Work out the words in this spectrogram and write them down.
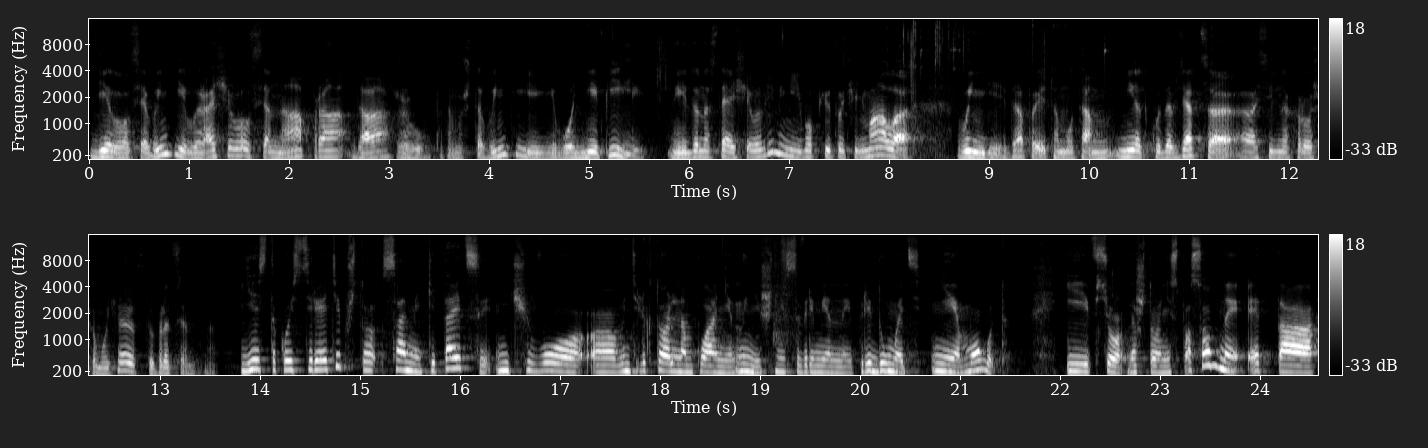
делался в Индии, выращивался на продажу, потому что в Индии его не пили. И до настоящего времени его пьют очень мало, в Индии, да, поэтому там неоткуда взяться а, сильно хорошему чаю стопроцентно. Есть такой стереотип, что сами китайцы ничего э, в интеллектуальном плане нынешние современные придумать не могут, и все, на что они способны, это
